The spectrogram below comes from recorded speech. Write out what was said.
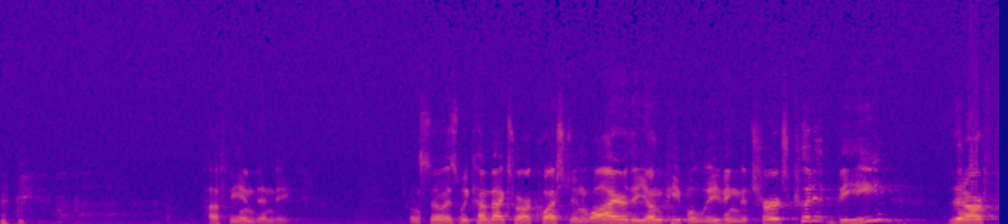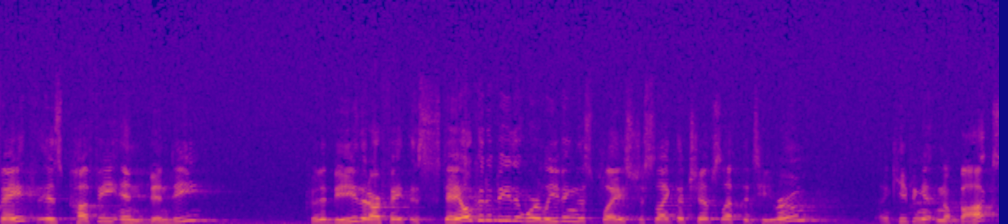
puffy and bendy. And so, as we come back to our question, why are the young people leaving the church? Could it be that our faith is puffy and bendy? Could it be that our faith is stale? Could it be that we're leaving this place just like the chips left the tea room and keeping it in a box?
